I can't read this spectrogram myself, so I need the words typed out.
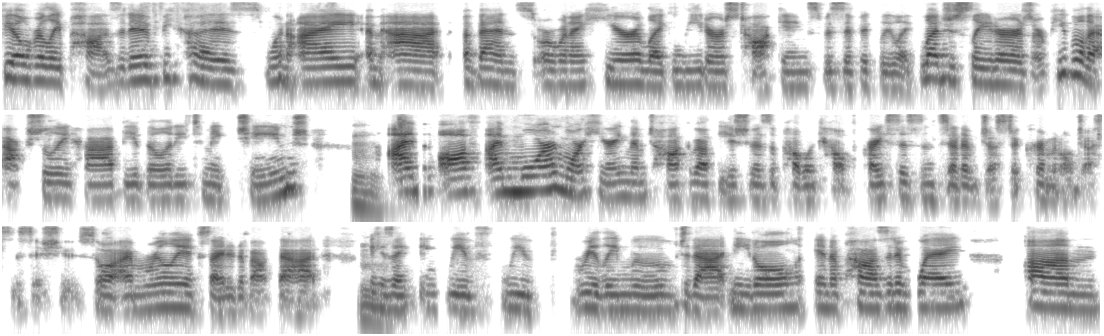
feel really positive because when I am at events or when I hear like leaders talking, specifically like legislators or people that actually have the ability to make change, mm-hmm. I'm off, I'm more and more hearing them talk about the issue as a public health crisis instead of just a criminal justice issue. So I'm really excited about that mm-hmm. because I think we've we've really moved that needle in a positive way. Um,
